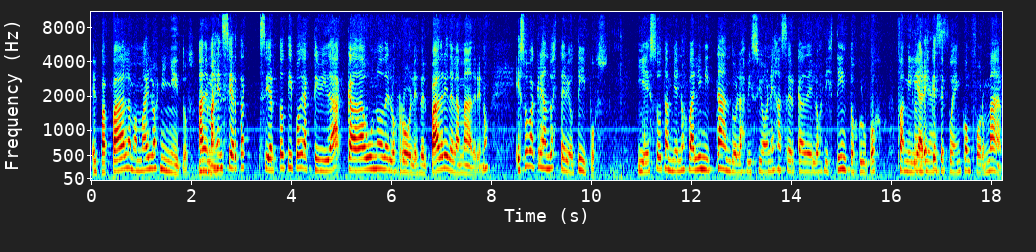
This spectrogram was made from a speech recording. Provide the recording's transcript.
El papá, la mamá y los niñitos. Además, en cierta, cierto tipo de actividad, cada uno de los roles, del padre y de la madre, ¿no? Eso va creando estereotipos y eso también nos va limitando las visiones acerca de los distintos grupos familiares, que se pueden conformar.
